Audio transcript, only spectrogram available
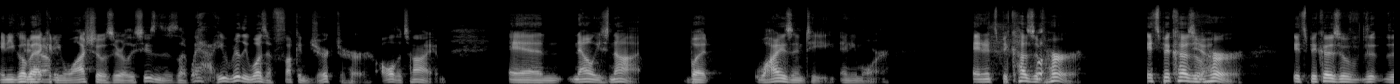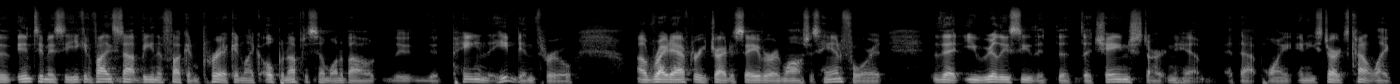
And you go back and you watch those early seasons, it's like, wow, he really was a fucking jerk to her all the time. And now he's not. But why isn't he anymore? And it's because of her. It's because yeah. of her. It's because of the, the intimacy. He can finally stop being the fucking prick and like open up to someone about the, the pain that he'd been through uh, right after he tried to save her and lost his hand for it. That you really see the, the, the change start in him at that point, and he starts kind of like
